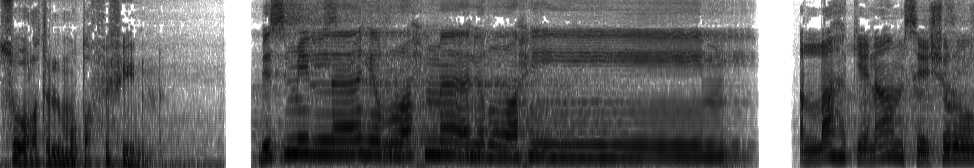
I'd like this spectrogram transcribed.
سورة المطففين. بسم الله الرحمن الرحيم اللہ کے نام سے شروع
